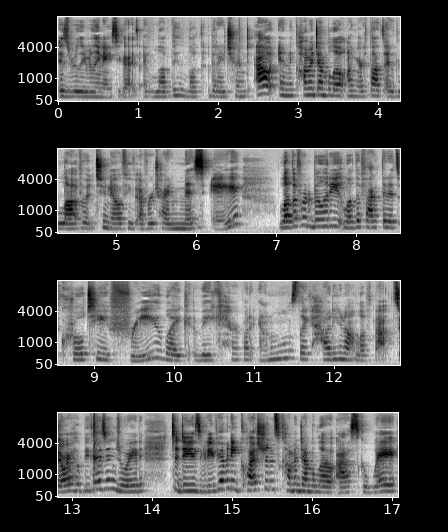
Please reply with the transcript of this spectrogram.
is really, really nice, you guys. I love the look that I turned out and comment down below on your thoughts. I'd love to know if you've ever tried Miss A. Love the affordability, love the fact that it's cruelty free. Like they care about animals. Like how do you not love that? So I hope you guys enjoyed today's video. If you have any questions, comment down below, ask away.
